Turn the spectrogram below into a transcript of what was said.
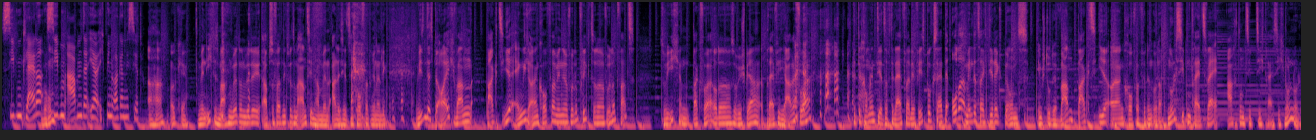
Sieben Kleider, Warum? sieben Abende. Ja, ich bin organisiert. Aha, okay. Wenn ich das machen würde, dann würde ich ab sofort nichts mehr zum Anziehen haben, wenn alles jetzt im Koffer drinnen liegt. Wie ist denn das bei euch? Wann packt ihr eigentlich euren Koffer, wenn ihr auf Urlaub fliegt oder auf Urlaub fahrt? So wie ich, einen Tag vorher oder so wie Sperr, drei, vier Jahre vorher? Bitte kommentiert auf die Live-Radio Facebook-Seite oder meldet euch direkt bei uns im Studio. Wann packt ihr euren Koffer für den Urlaub? 0732 78 30 00.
